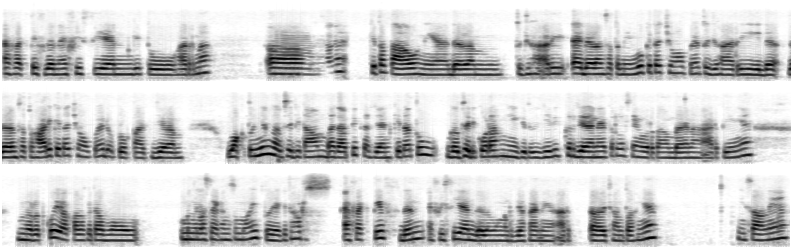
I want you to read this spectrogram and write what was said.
efektif dan efisien gitu. Karena uh, hmm. misalnya kita tahu nih ya dalam tujuh hari eh dalam satu minggu kita cuma punya tujuh hari da dalam satu hari kita cuma punya 24 jam. Waktunya nggak bisa ditambah tapi kerjaan kita tuh nggak bisa dikurangi gitu. Jadi kerjaannya terus yang bertambah. Nah artinya menurutku ya kalau kita mau menyelesaikan semua itu ya kita harus efektif dan efisien dalam mengerjakannya. Art, uh, contohnya misalnya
